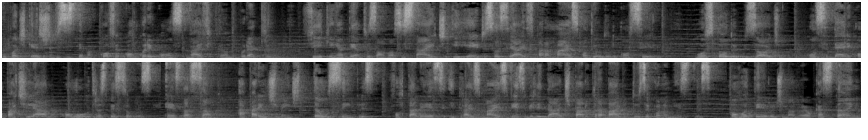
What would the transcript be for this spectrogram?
o podcast do sistema Cofecon Corecons, vai ficando por aqui. Fiquem atentos ao nosso site e redes sociais para mais conteúdo do Conselho. Gostou do episódio? Considere compartilhá-lo com outras pessoas. Esta ação, aparentemente tão simples, fortalece e traz mais visibilidade para o trabalho dos economistas. Com roteiro de Manuel Castanho,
